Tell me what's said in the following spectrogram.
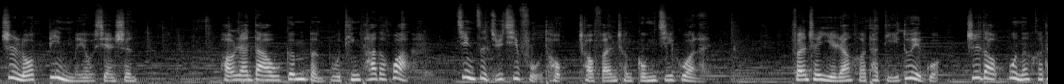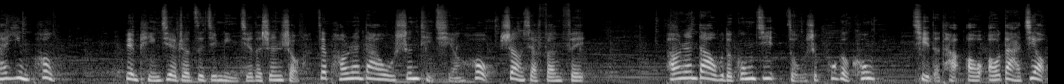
智罗并没有现身。庞然大物根本不听他的话，径自举起斧头朝凡尘攻击过来。凡尘已然和他敌对过，知道不能和他硬碰。便凭借着自己敏捷的身手，在庞然大物身体前后上下翻飞。庞然大物的攻击总是扑个空，气得他嗷嗷大叫。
